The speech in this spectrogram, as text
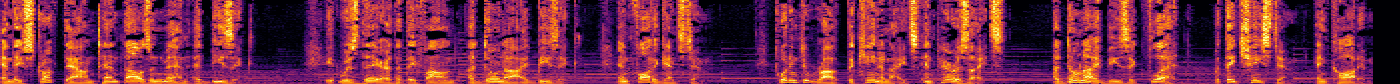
and they struck down 10,000 men at Bezek. It was there that they found Adoni-Bezek, and fought against him, putting to rout the Canaanites and Perizzites. Adoni-Bezek fled, but they chased him and caught him,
